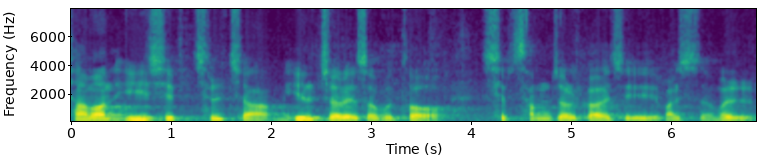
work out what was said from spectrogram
잠언 27장 1절에서부터 13절까지 말씀을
